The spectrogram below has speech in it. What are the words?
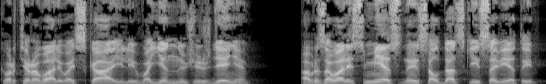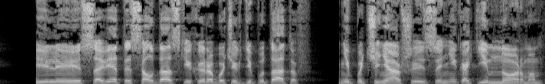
квартировали войска или военные учреждения, образовались местные солдатские советы – или советы солдатских и рабочих депутатов, не подчинявшиеся никаким нормам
